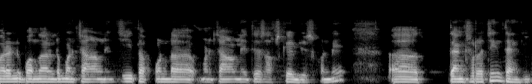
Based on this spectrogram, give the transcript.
మరిన్ని పొందాలంటే మన ఛానల్ నుంచి తప్పకుండా మన ఛానల్ అయితే సబ్స్క్రైబ్ చేసుకోండి. Thanks for watching thank you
